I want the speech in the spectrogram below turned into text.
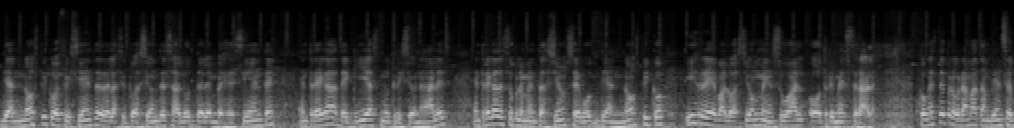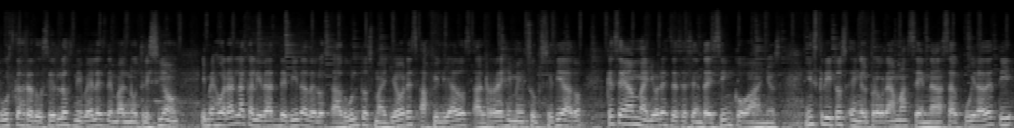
diagnóstico eficiente de la situación de salud del envejeciente, entrega de guías nutricionales, entrega de según diagnóstico y reevaluación mensual o trimestral. Con este programa también se busca reducir los niveles de malnutrición y mejorar la calidad de vida de los adultos mayores afiliados al régimen subsidiado que sean mayores de 65 años, inscritos en el programa Senasa Cuida de Ti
